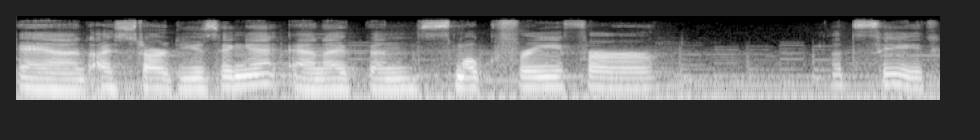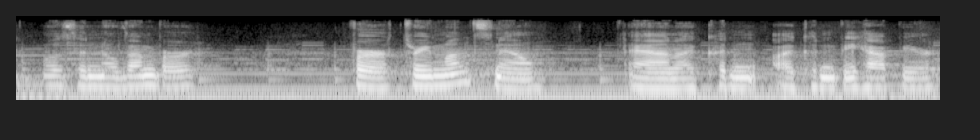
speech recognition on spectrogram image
And I started using it and I've been smoke-free for, let's see, it was in November, for three months now. And I couldn't, I couldn't be happier.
